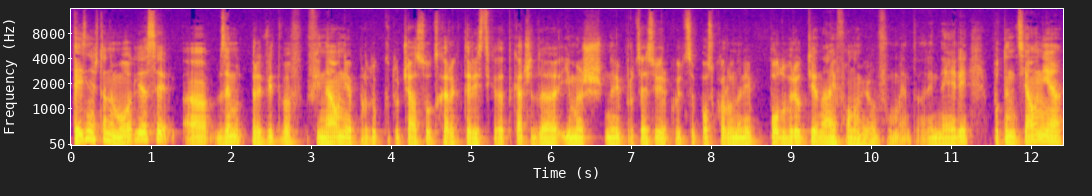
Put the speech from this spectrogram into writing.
тези неща не могат ли да се а, вземат предвид в финалния продукт като част от характеристиката, така че да имаш нали, процесори, които са по-скоро нали, по-добри от тия на iPhone ми в момента? Нали? Не е ли потенциалния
